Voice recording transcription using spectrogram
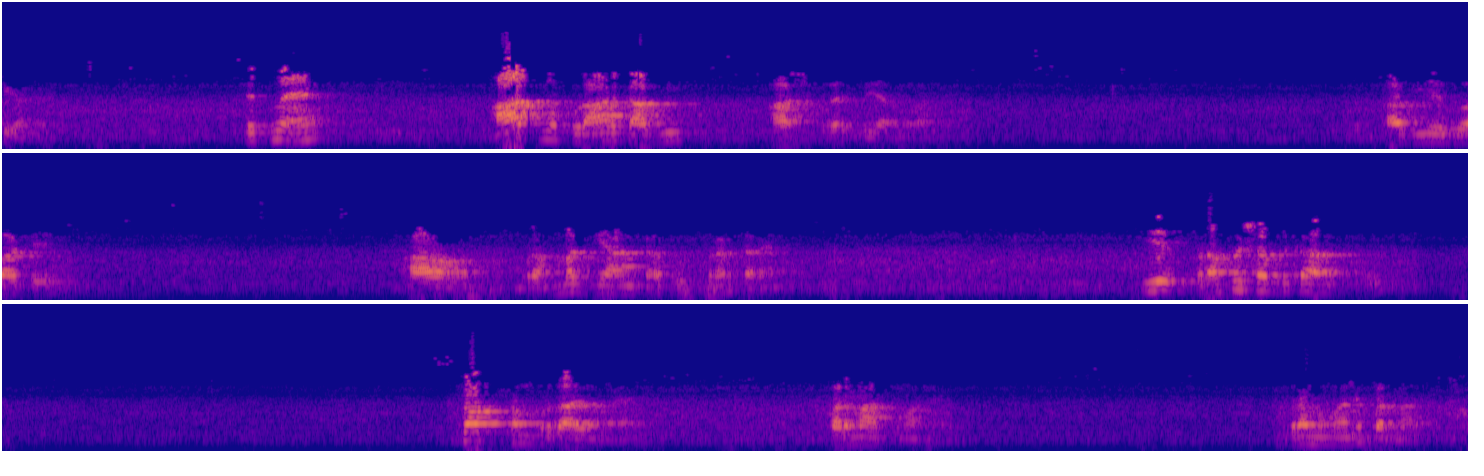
किया है। इसमें आत्म पुराण का भी आश्रय दिया हुआ है। अब ये हुआ कि ब्रह्म ज्ञान का सूत्रण करें। ये ब्रह्म शब्द का अर्थ सब संप्रदायों में परमात्मा है। ब्रह्म माने परमात्मा।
